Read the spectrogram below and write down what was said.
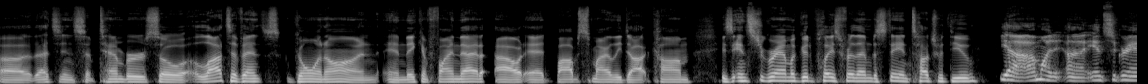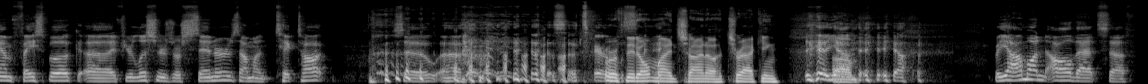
Uh, that's in September. So lots of events going on, and they can find that out at bobsmiley.com. Is Instagram a good place for them to stay in touch with you? Yeah, I'm on uh, Instagram, Facebook. Uh, if your listeners are sinners, I'm on TikTok. So, uh, that's so terrible. Or if they don't mind China tracking. yeah, um, yeah. But yeah, I'm on all that stuff.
